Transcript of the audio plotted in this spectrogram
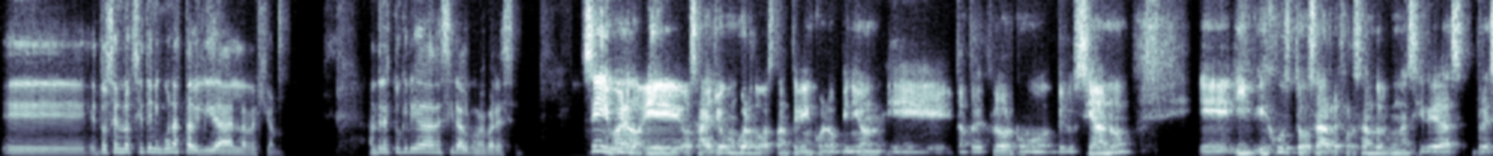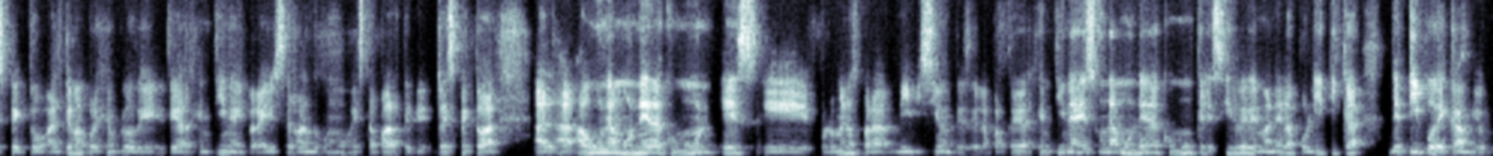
Eh, entonces no existe ninguna estabilidad en la región. Andrés, tú querías decir algo, me parece. Sí, bueno, eh, o sea, yo concuerdo bastante bien con la opinión eh, tanto de Flor como de Luciano. Eh, y, justo, o sea, reforzando algunas ideas respecto al tema, por ejemplo, de, Argentina, y para ir cerrando como esta parte, de, respecto a, a, una moneda común, es, eh, por lo menos para mi visión desde la parte de Argentina, es una moneda común que le sirve de manera política de tipo de cambio.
